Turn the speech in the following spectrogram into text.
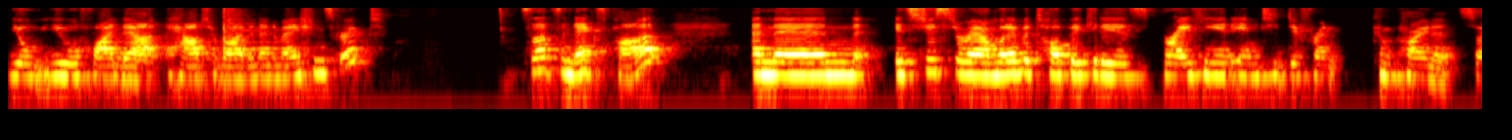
you'll you will find out how to write an animation script. So that's the next part. And then it's just around whatever topic it is, breaking it into different component. So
